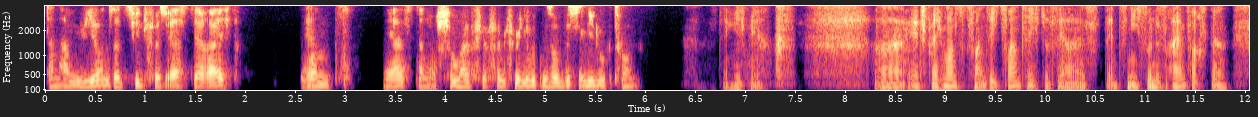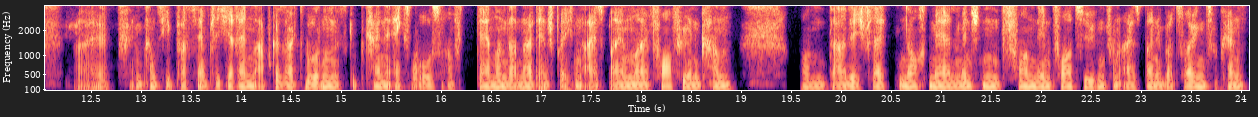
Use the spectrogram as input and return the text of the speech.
dann haben wir unser Ziel fürs Erste erreicht. Ja. Und ja, ist dann auch schon mal für fünf Minuten so ein bisschen Genugtuung. Das denke ich mir. Äh, jetzt sprechen wir uns 2020. Das Jahr ist jetzt nicht so das Einfachste, weil im Prinzip fast sämtliche Rennen abgesagt wurden. Es gibt keine Expos, auf der man dann halt entsprechend Eisbein mal vorführen kann um dadurch vielleicht noch mehr Menschen von den Vorzügen von Eisbein überzeugen zu können.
